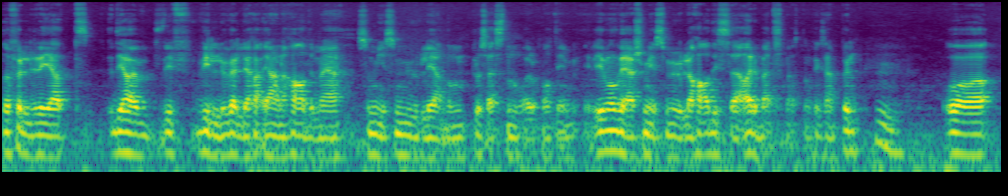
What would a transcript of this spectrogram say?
Nå føler de at de har, Vi vil jo veldig gjerne ha det med så mye som mulig gjennom prosessen vår. og på en måte Involvere så mye som mulig og ha disse arbeidsmøtene, f.eks. Og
